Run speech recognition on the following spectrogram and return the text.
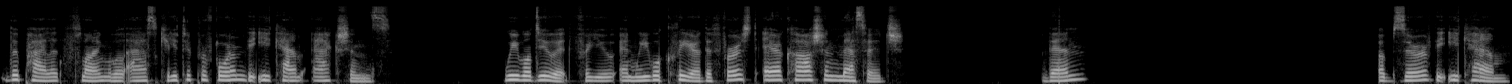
The pilot flying will ask you to perform the ECAM actions. We will do it for you and we will clear the first air caution message. Then, observe the ECAM.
